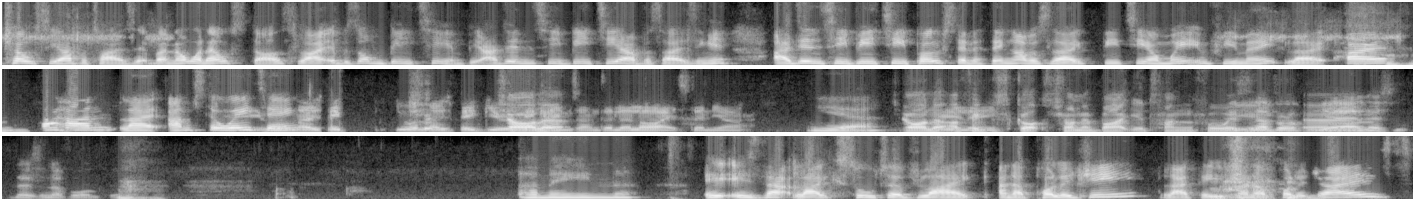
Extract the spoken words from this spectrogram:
Chelsea advertise it, but no one else does. Like it was on BT, and B- I didn't see BT advertising it. I didn't see BT post anything. I was like, BT, I'm waiting for you, mate. Like, hi, hi, Han. Like, I'm still You waiting. Want those you want those big European Charlotte. games under the lights, don't you? Yeah, Charlotte, I think Scott's trying to bite your tongue for There's you. another. yeah. Um, There's there's another one. I mean, is that like sort of like an apology? Like, are you trying to apologize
